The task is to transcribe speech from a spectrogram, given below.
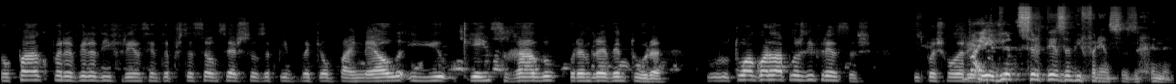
Eu pago para ver a diferença entre a prestação de Sérgio Sousa Pinto naquele painel e o que é encerrado por André Ventura. Estou a aguardar pelas diferenças e depois falarei. Vai haver de certeza diferenças, Ana.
